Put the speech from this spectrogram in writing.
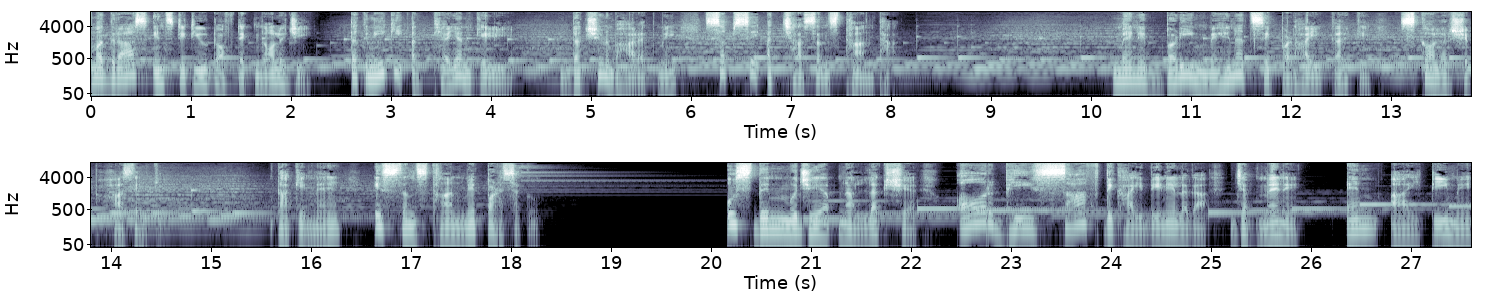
मद्रास इंस्टीट्यूट ऑफ़ टेक्नोलॉजी तकनीकी अध्ययन के लिए दक्षिण भारत में सबसे अच्छा संस्थान था। मैंने बड़ी मेहनत से पढ़ाई करके स्कॉलरशिप हासिल की ताकि मैं इस संस्थान में पढ़ सकूँ। उस दिन मुझे अपना लक्ष्य और भी साफ़ दिखाई देने लगा जब मैंने एमआईटी में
